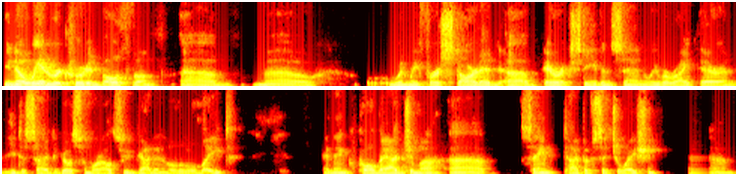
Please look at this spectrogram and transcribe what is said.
You know, we had recruited both of them um, uh, when we first started. Uh, Erik Stevenson, we were right there, and he decided to go somewhere else. We got in a little late, and then Cole Bajema, uh, same type of situation. Um,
